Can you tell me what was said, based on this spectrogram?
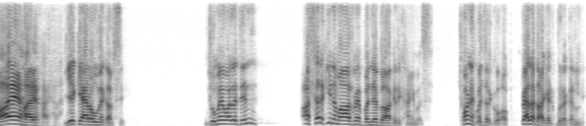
हाय हाय हाय ये कह रहा हूँ मैं कब से? जुमे वाले दिन असर की नमाज़ में बंदे बुला के दिखाएँ बस। छोड़े फजर को अब पहला टारगेट पूरा कर लें।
